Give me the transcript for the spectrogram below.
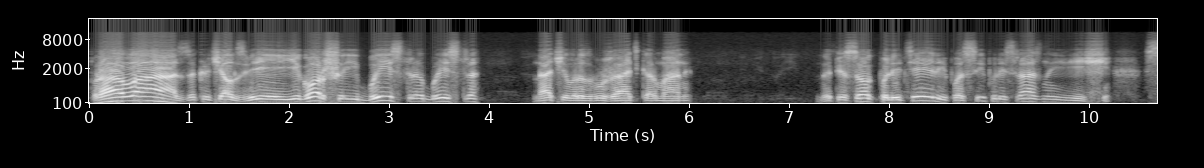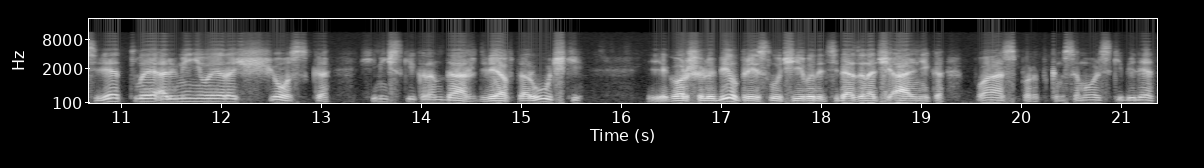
«Права!» — закричал зверей Егорша и быстро-быстро начал разгружать карманы. На песок полетели и посыпались разные вещи. Светлая алюминиевая расческа, химический карандаш, две авторучки. Егорша любил при случае выдать себя за начальника. Паспорт, комсомольский билет.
